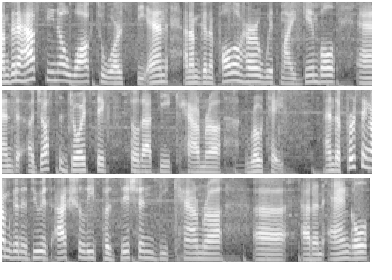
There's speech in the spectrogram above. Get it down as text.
So I'm gonna have Sino walk towards the end and I'm gonna follow her with my gimbal and adjust the joystick so that the camera rotates. And the first thing I'm gonna do is actually position the camera uh, at an angle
